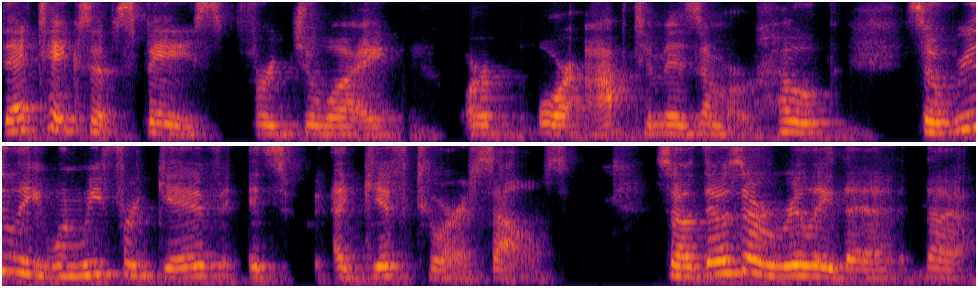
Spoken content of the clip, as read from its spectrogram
that takes up space for joy or or optimism or hope. So really when we forgive, it's a gift to ourselves. So those are really the the,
